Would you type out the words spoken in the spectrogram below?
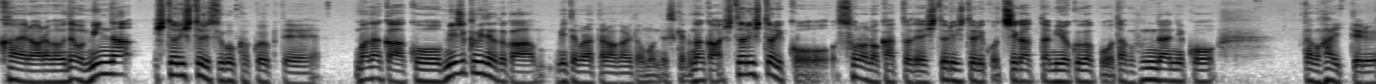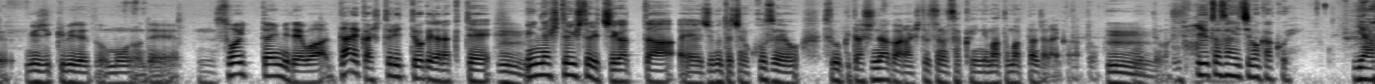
回のアルバムでもみんな一人一人すごくかっこよくてまあなんかこうミュージックビデオとか見てもらったら分かると思うんですけどなんか一人一人こうソロのカットで一人一人こう違った魅力がこう多分ふんだんにこう多分入ってるミュージックビデオだと思うので、うんそういった意味では誰か一人ってわけじゃなくて、んみんな一人一人違った、えー自分たちの個性をすごく出しながら一つの作品にまとまったんじゃないかなと思ってます。ゆうたさん一番かっこいい。優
